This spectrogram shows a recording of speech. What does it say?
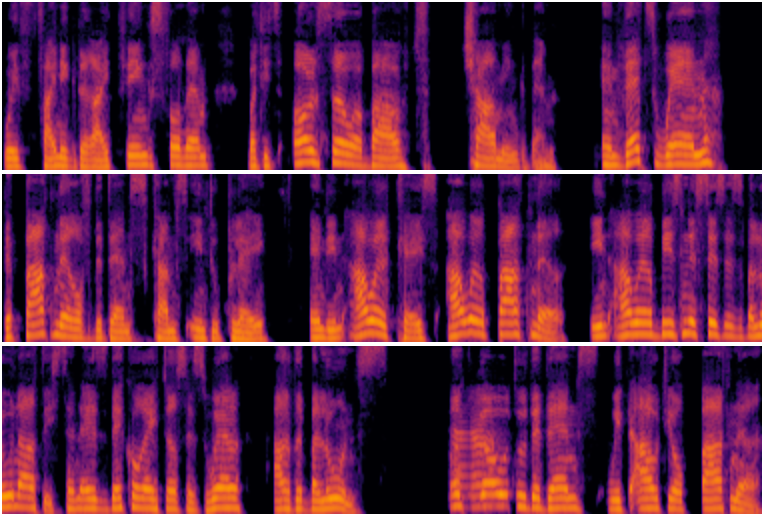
with finding the right things for them, but it's also about charming them. And that's when the partner of the dance comes into play. And in our case, our partner in our businesses as balloon artists and as decorators as well are the balloons. Don't uh-huh. go to the dance without your partner.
